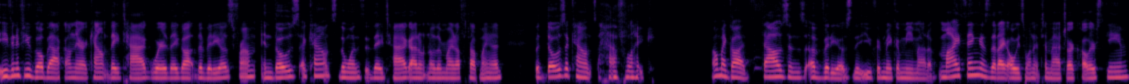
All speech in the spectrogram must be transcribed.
even if you go back on their account, they tag where they got the videos from. And those accounts, the ones that they tag, I don't know them right off the top of my head, but those accounts have like oh my god, thousands of videos that you could make a meme out of. My thing is that I always want it to match our color scheme.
